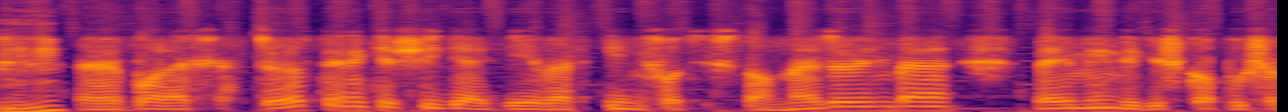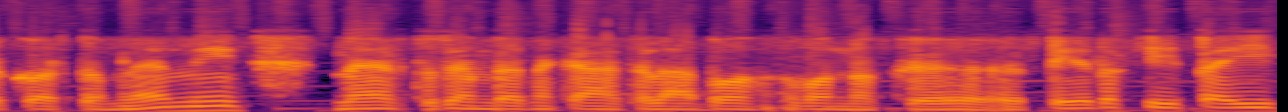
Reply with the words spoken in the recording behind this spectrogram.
uh-huh. baleset történik, és így egy évet kint fociztam mezőnybe, de én mindig is kapus akartam lenni, mert az embernek általában vannak ö, példaképei,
